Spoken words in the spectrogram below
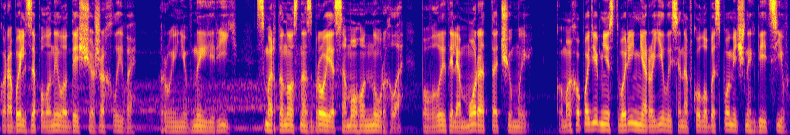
корабель заполонило дещо жахливе руйнівний рій, смертоносна зброя самого Нургла, повелителя мора та чуми. Комахоподібні створіння роїлися навколо безпомічних бійців,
